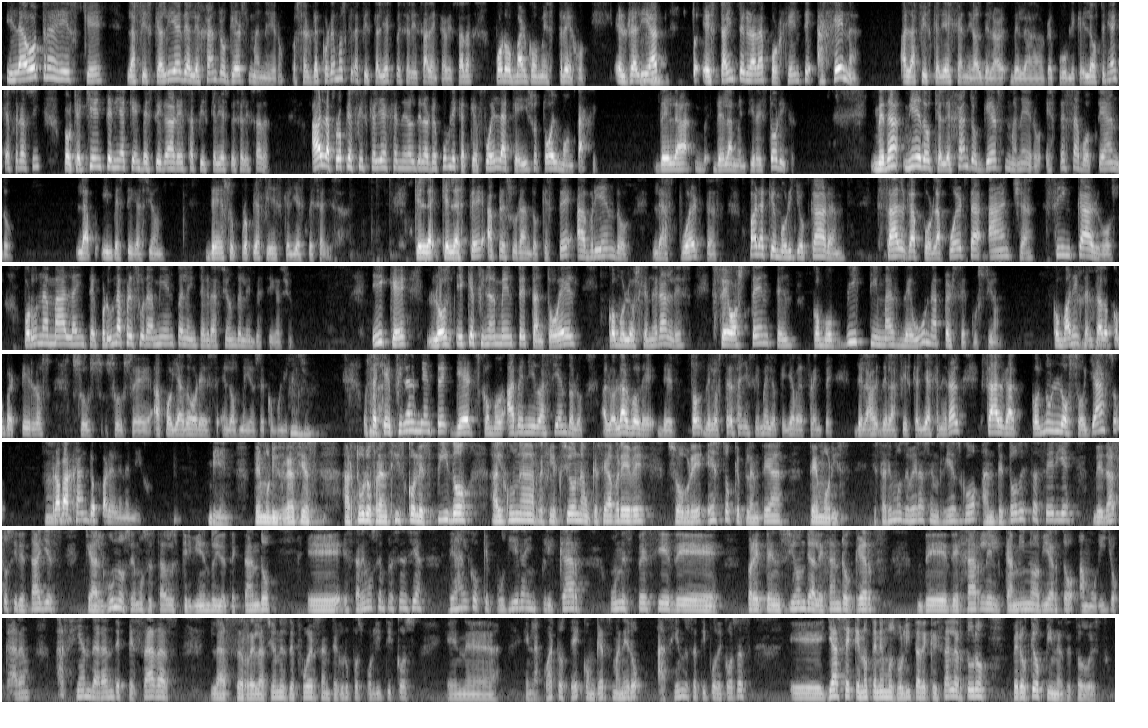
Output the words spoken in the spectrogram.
Y la otra es que la Fiscalía de Alejandro Gertz Manero, o sea, recordemos que la Fiscalía Especializada encabezada por Omar Gómez Trejo, en realidad está integrada por gente ajena a la Fiscalía General de la, de la, República. Y lo tenían que hacer así, porque ¿quién tenía que investigar esa Fiscalía Especializada? A la propia Fiscalía General de la República, que fue la que hizo todo el montaje de la, de la mentira histórica. Me da miedo que Alejandro Gertz Manero esté saboteando la investigación de su propia fiscalía especializada. Que la, que la esté apresurando, que esté abriendo las puertas para que Morillo Karam salga por la puerta ancha, sin cargos, por una mala, por un apresuramiento en la integración de la investigación. Y que, los, y que finalmente tanto él como los generales se ostenten como víctimas de una persecución como han intentado convertirlos sus, sus eh, apoyadores en los medios de comunicación. O sea que finalmente Gertz, como ha venido haciéndolo a lo largo de, de, de, los tres años y medio que lleva al frente de la, de la Fiscalía General, salga con un lozoyazo trabajando para el enemigo. Bien, Temoris, gracias. Arturo Francisco, les pido alguna reflexión, aunque sea breve, sobre esto que plantea Temoris estaremos de veras en riesgo ante toda esta serie de datos y detalles que algunos hemos estado escribiendo y detectando. Eh, estaremos en presencia de algo que pudiera implicar una especie de pretensión de Alejandro Gertz de dejarle el camino abierto a Murillo Karam. Así andarán de pesadas las relaciones de fuerza entre grupos políticos en, eh, en la 4T con Gertz Manero haciendo este tipo de cosas eh, ya sé que no tenemos bolita de cristal, Arturo, pero ¿qué opinas de todo esto?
